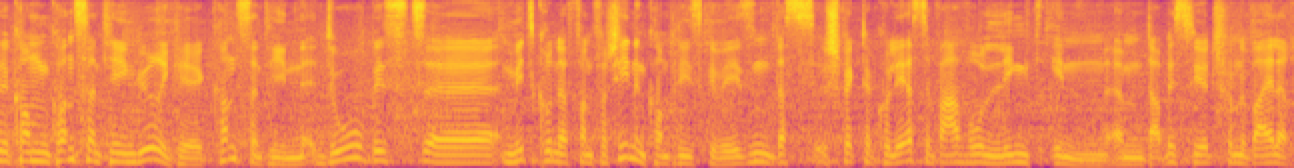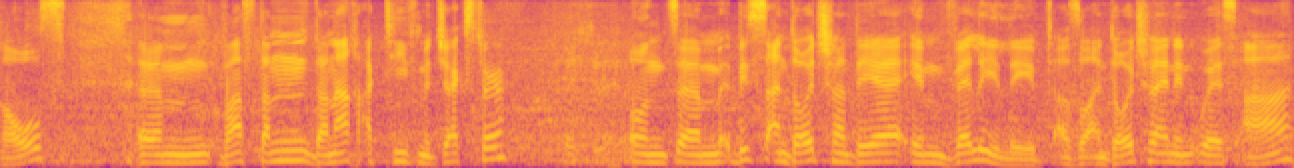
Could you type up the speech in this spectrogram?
willkommen, Konstantin Gürike. Konstantin, du bist äh, Mitgründer von verschiedenen Companies gewesen. Das spektakulärste war wohl LinkedIn. Ähm, da bist du jetzt schon eine Weile raus. Ähm, warst dann danach aktiv mit Jackster. Richtig. Und ähm, bist ein Deutscher, der im Valley lebt, also ein Deutscher in den USA.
